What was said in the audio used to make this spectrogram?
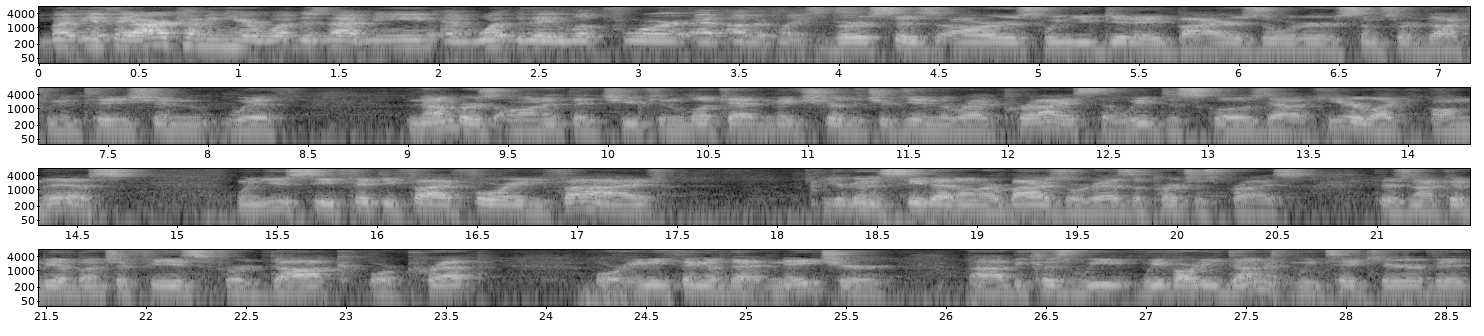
but if they are coming here, what does that mean, and what do they look for at other places? versus ours when you get a buyer's order some sort of documentation with numbers on it that you can look at and make sure that you're getting the right price that we've disclosed out here like on this when you see 55 485 you're going to see that on our buyer's order as a purchase price there's not going to be a bunch of fees for doc or prep or anything of that nature uh, because we we've already done it we take care of it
